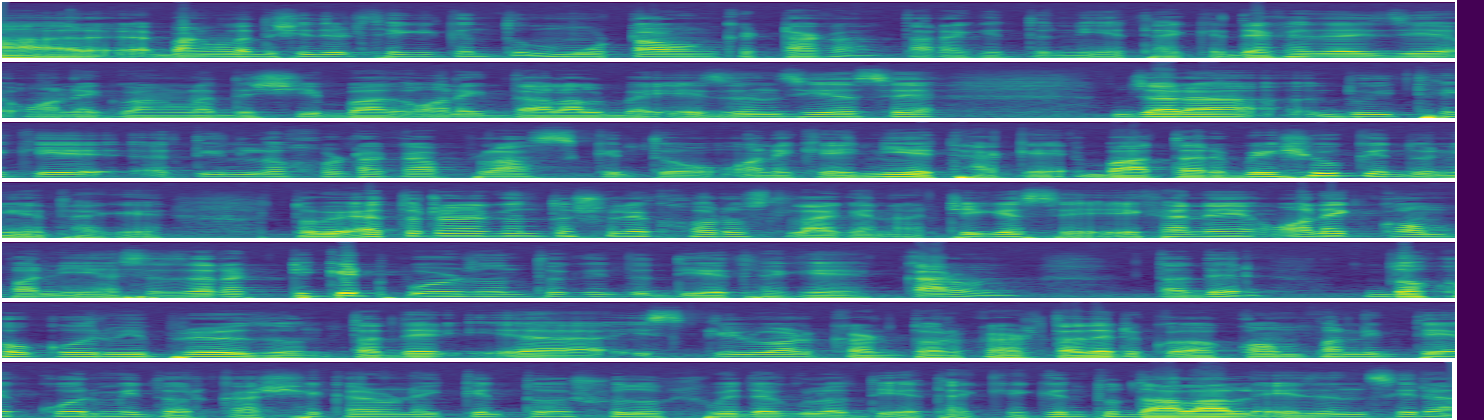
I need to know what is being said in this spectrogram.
আর বাংলাদেশিদের থেকে কিন্তু মোটা অঙ্কের টাকা তারা কিন্তু নিয়ে থাকে। দেখা যায় যে অনেক বাংলাদেশি বা অনেক দালাল বা এজেন্সি আছে, যারা দুই থেকে তিন লক্ষ টাকা প্লাস কিন্তু অনেকেই নিয়ে থাকে বা তার বেশিও কিন্তু নিয়ে থাকে। তবে এত টাকা কিন্তু আসলে খরচ লাগে না, ঠিক আছে? এখানে অনেক কোম্পানি আছে যারা টিকিট পর্যন্ত কিন্তু দিয়ে থাকে, কারণ তাদের দক্ষ কর্মী প্রয়োজন, তাদের স্কিল ওয়ার্কার দরকার, তাদের কোম্পানিতে কর্মী দরকার, সে কারণে কিন্তু সুযোগ সুবিধাগুলো দিয়ে থাকে। কিন্তু দালাল এজেন্সিরা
